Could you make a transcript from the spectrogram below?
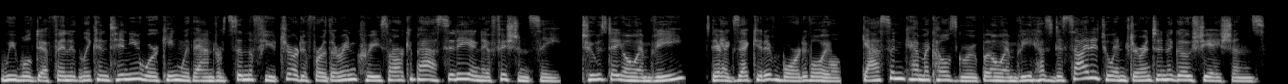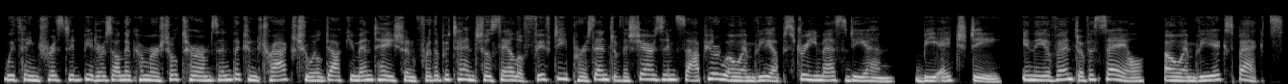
We will definitely continue working with Andritz in the future to further increase our capacity and efficiency. Tuesday OMV, the Executive Board of Oil, Gas and Chemicals Group OMV has decided to enter into negotiations with interested bidders on the commercial terms and the contractual documentation for the potential sale of 50% of the shares in Sapura OMV Upstream SDN, BHD. In the event of a sale, OMV expects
